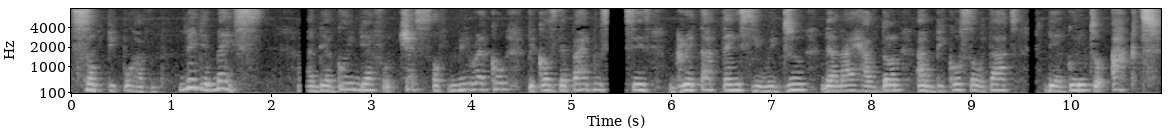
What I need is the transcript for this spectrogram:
Some people have made a mess and they're going there for chest of miracle because the Bible says greater things you will do than I have done, and because of that, they are going to act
